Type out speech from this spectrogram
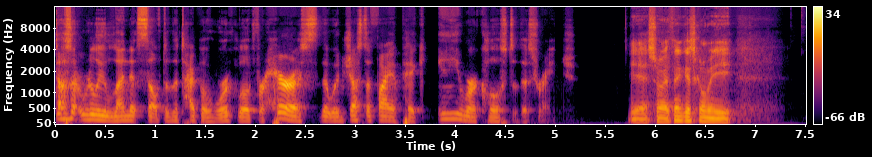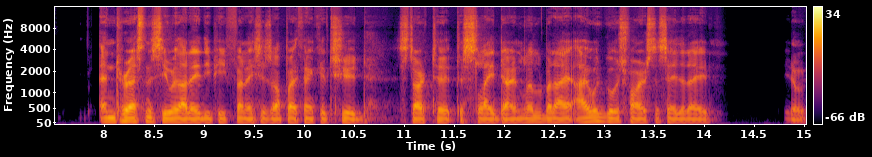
doesn't really lend itself to the type of workload for Harris that would justify a pick anywhere close to this range. Yeah, so I think it's going to be interesting to see where that ADP finishes up. I think it should start to to slide down a little bit. I, I would go as far as to say that I you know,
